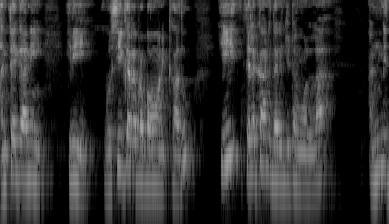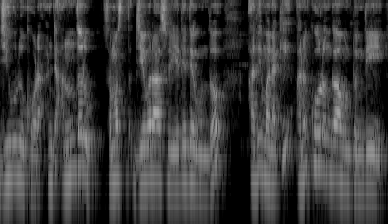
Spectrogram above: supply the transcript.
అంతేగాని ఇది వశీకరణ ప్రభావానికి కాదు. ఈ తిలకాన్ని ధరించడం వల్ల అన్ని జీవులు కూడా అంటే అందరూ సమస్త జీవరాశి ఏదైతే ఉందో అది మనకి అనుకూలంగా ఉంటుంది.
